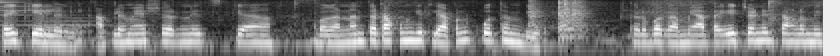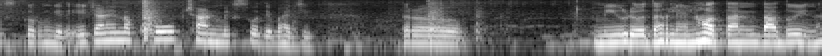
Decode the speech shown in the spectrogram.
काही केलं नाही. आपल्या मॅशरनेच क्या बघा नंतर टाकून घेतली आपण कोथिंबीर. तर बघा मी आता याच्यानेच चांगलं मिक्स करून घेते. याच्याने ना खूप छान मिक्स होते भाजी. तर मी व्हिडिओ धरलेला होता आणि दादू आहे ना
